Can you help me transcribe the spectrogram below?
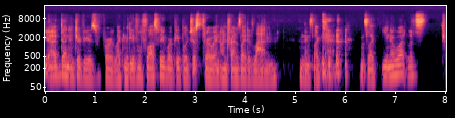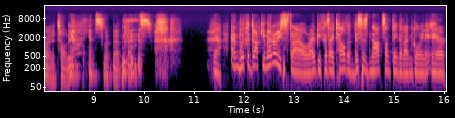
Yeah, I've done interviews for like medieval philosophy where people just throw in untranslated Latin and things like that. it's like, you know what? Let's try to tell the audience what that means. yeah. And with the documentary style, right? Because I tell them this is not something that I'm going to air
